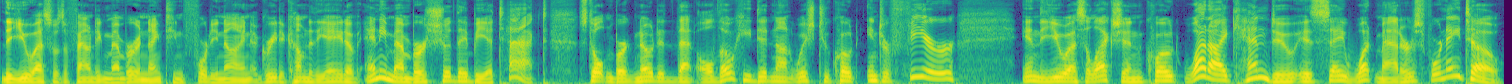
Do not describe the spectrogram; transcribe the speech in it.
the U.S. was a founding member in 1949, agreed to come to the aid of any member should they be attacked. Stoltenberg noted that although he did not wish to, quote, interfere in the U.S. election, quote, what I can do is say what matters for NATO.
